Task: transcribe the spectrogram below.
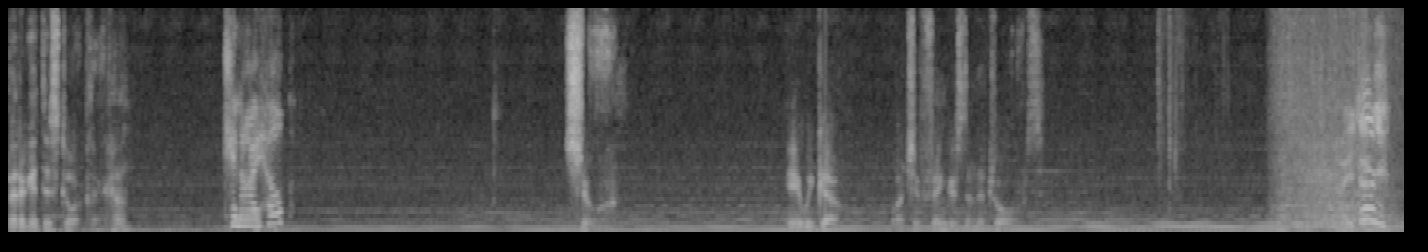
Better get this door clear, huh? Can I help? Sure. Here we go. Watch your fingers in the drawers. How you doing?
